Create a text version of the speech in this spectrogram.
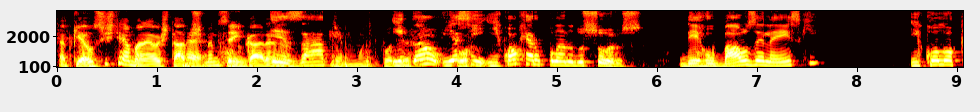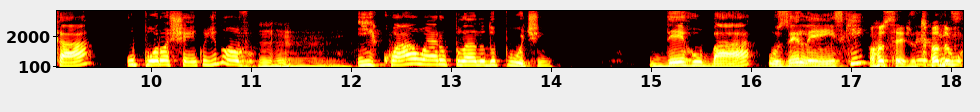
É porque é o sistema, né? O establishment É, contra sim. o cara. né? Exato. É muito poder. Então, e assim, e qual que era o plano do Soros? Derrubar o Zelensky e colocar o Poroshenko de novo. Uhum. E qual era o plano do Putin? Derrubar o Zelensky. Ou seja, todo,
